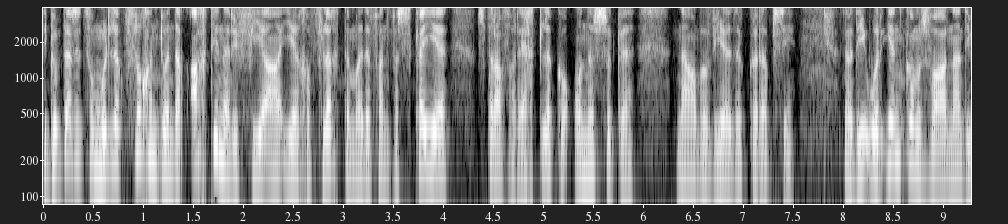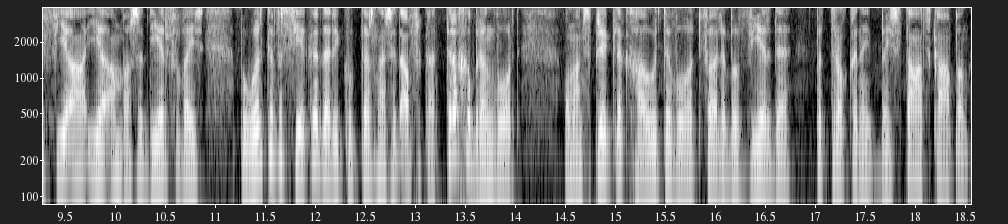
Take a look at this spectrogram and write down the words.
Die Guptas het vermoedelik vroeg in 2018 na die VAE gevlug te midde van verskeie strafregtelike ondersoeke na beweerde korrupsie. Nou die ooreenkoms waarna die VAE ambassadeur verwys, behoort te verseker dat die Guptas na Suid-Afrika teruggebring word om aanspreeklik gehou te word vir hulle beweerde betrokkeheid by staatskaping.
